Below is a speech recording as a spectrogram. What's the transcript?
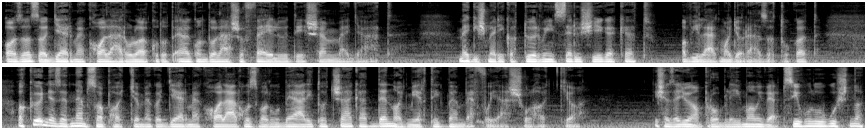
Azaz a gyermek haláról alkotott elgondolása fejlődésen megy át. Megismerik a törvényszerűségeket, a világ magyarázatokat. A környezet nem szabhatja meg a gyermek halálhoz való beállítottságát, de nagy mértékben befolyásolhatja. És ez egy olyan probléma, amivel pszichológusnak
